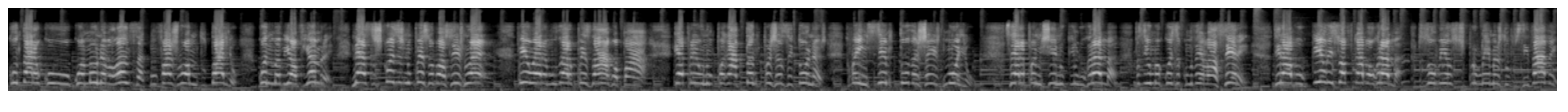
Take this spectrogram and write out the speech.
Contaram com, com, a mão na balança, como faz o homem do talho, quando me havia o fiambre. Nessas coisas não pensam vocês, não é? Eu era mudar o peso da água, pá! Que é para eu não pagar tanto para as azeitonas, que vêm sempre todas cheias de molho. Se era para mexer no quilograma, fazia uma coisa como deve a ser. Tirava o quilo e só ficava o grama. Resolviam-se os problemas de obesidade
